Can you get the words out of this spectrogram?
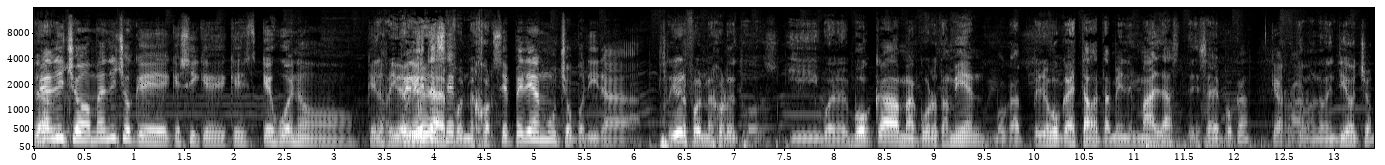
Me han, dicho, me han dicho que, que sí, que, que, es- que es bueno. Que los River periodistas se, fue el mejor. se pelean mucho por ir a. River fue el mejor de todos. Y bueno, el Boca, me acuerdo también, Boca, pero Boca estaba también en malas en esa época. Qué raro. Estamos en el 98.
